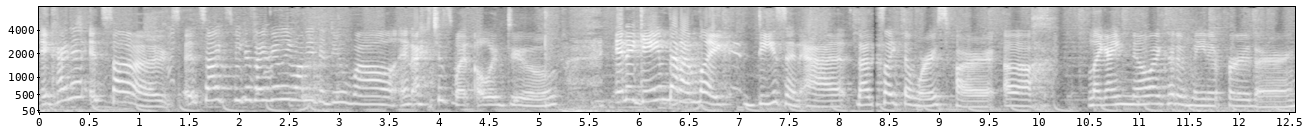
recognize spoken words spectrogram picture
it kind of, it sucks. It sucks because I really wanted to do well and I just went 0 2 in a game that I'm like decent at. That's like the worst part. Ugh. Like I know I could have made it further.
